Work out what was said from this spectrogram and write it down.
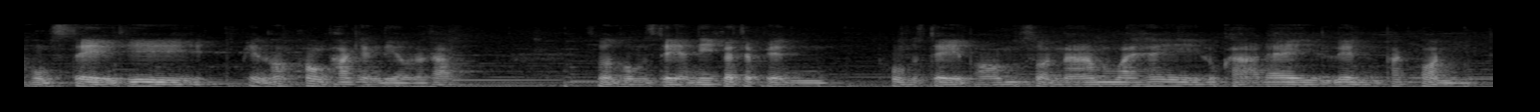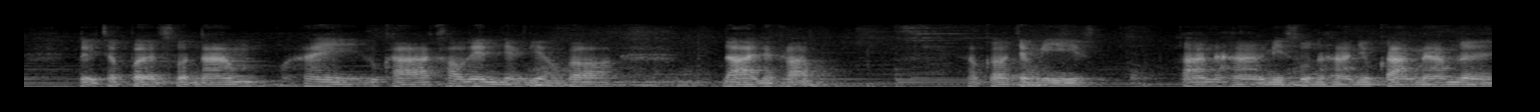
โฮมสเตย์ที่เป็นห้องห้องพักอย่างเดียวนะครับ ส่วนโฮมสเตย์อันนี้ก็จะเป็น โฮมสเตย์พร้อมสวนน้ำไว้ให้ลูกค้าได้เล่นพักผ่อน หรือจะเปิดสวนน้ำให้ลูกค้าเข้าเล่นอย่างเดียวก็ได้นะครับ แล้วก็จะมีร้านอาหารมีศูนย์อาหารอยู่กลางน้ำเลย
